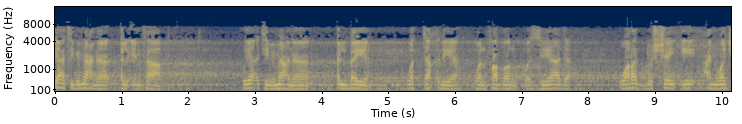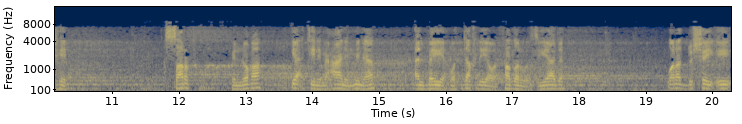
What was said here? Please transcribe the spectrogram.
يأتي بمعنى الإنفاق ويأتي بمعنى البيع والتخلية والفضل والزيادة. ورد الشيء عن وجهه. الصرف في اللغة يأتي لمعان منها البيع والتخلية والفضل والزيادة. ورد الشيء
